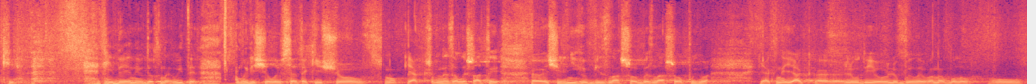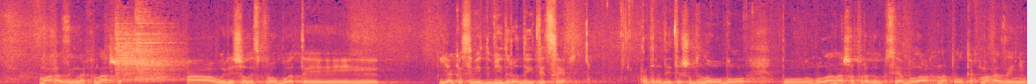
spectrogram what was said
такий ідейний вдохновитель. Вирішили все-таки, що ну як, щоб не залишати е, Чернігів без нашого, без нашого пива. Як не як люди його любили, воно було у магазинах наших. Вирішили спробувати якось відродити це. Відродити, щоб знову було, була наша продукція, була на полках магазинів.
